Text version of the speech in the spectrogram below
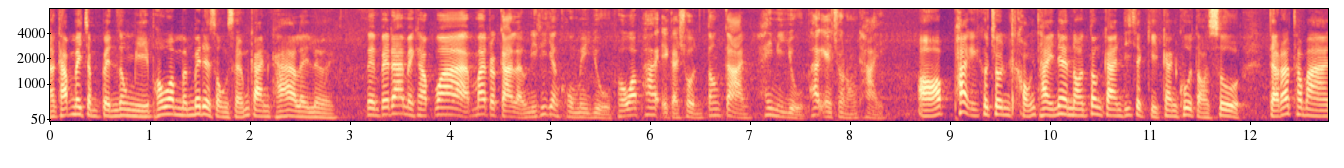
นะครับไม่จำเป็นต้องมี เพราะว่ามันไม่ได้ส่งเสริมการค้าอะไรเลย เป็นไปได้ไหมครับว่ามาตรการเหล่านี้ที่ยังคงมีอยู่ เพราะว่าภาคเอกชนต้องการให้มีอยู่ภาคเอกชนของไทย อ๋อภาคเอกชนของไทยแน่นอนต้องการที่จะกีดกันคู่ต่อสู้ แต่รัฐบาล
